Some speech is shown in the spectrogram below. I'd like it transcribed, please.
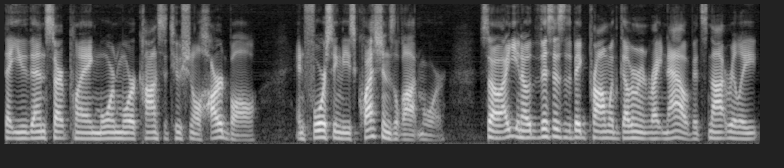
that you then start playing more and more constitutional hardball and forcing these questions a lot more. So I, you know, this is the big problem with government right now. If it's not really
